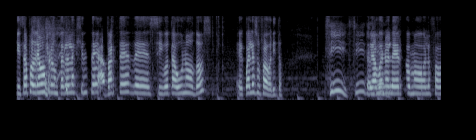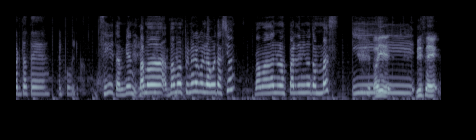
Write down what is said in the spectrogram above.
Quizás podríamos preguntarle a la gente, aparte de si vota uno o dos, eh, ¿cuál es su favorito? Sí, sí, Sería también. bueno leer como los favoritos de- del público. Sí, también. Vamos, a- vamos primero con la votación Vamos a darle unos par de minutos más. Y. Oye, Dice,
